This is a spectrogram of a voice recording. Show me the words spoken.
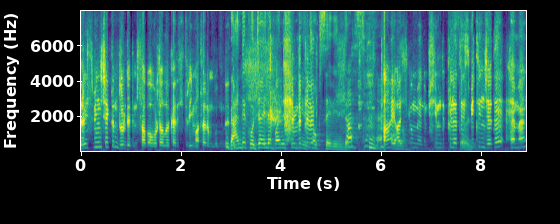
Resmini çektim. Dur dedim sabah ortalığı karıştırayım atarım bunu dedim. Ben de kocayla barıştı Şimdi diye çok sevindim. Ay aşkım benim. Şimdi pilates söyle. bitince de hemen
